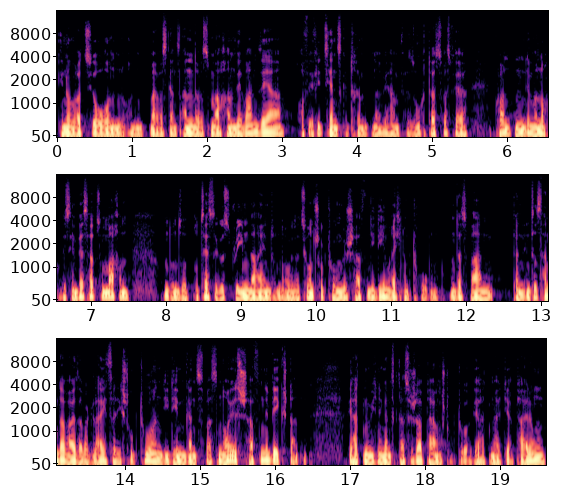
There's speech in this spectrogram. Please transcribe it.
Innovation und mal was ganz anderes machen. Wir waren sehr auf Effizienz getrimmt. Ne? Wir haben versucht, das, was wir konnten, immer noch ein bisschen besser zu machen und unsere Prozesse gestreamlined und Organisationsstrukturen geschaffen, die dem Rechnung trugen. Und das waren dann interessanterweise aber gleichzeitig Strukturen, die dem ganz was Neues schaffen, im Weg standen. Wir hatten nämlich eine ganz klassische Abteilungsstruktur. Wir hatten halt die Abteilung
